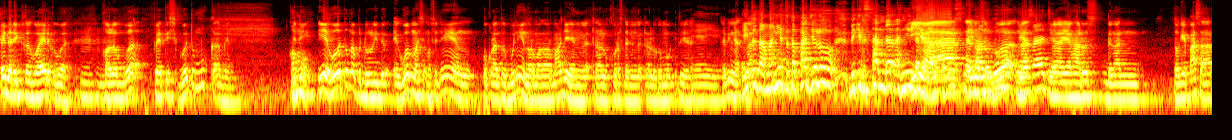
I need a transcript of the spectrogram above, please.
Eh dari ke gua ya ke gua. Kalau gua fetish gua tuh muka, men. Kok Jadi, iya gua tuh nggak peduli eh gua masih maksudnya yang ukuran tubuhnya yang normal-normal aja yang nggak terlalu kurus dan nggak terlalu gemuk gitu ya. Iya, iya. Tapi nggak Itu nggak- namanya tetap aja lu bikin standar anjing nggak Iya, nggak tapi maksud nggak biasa aja. nggak yang harus dengan toge pasar.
